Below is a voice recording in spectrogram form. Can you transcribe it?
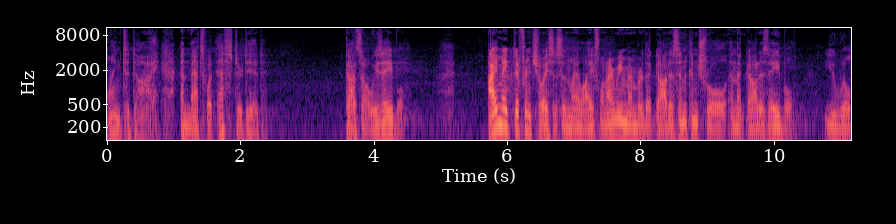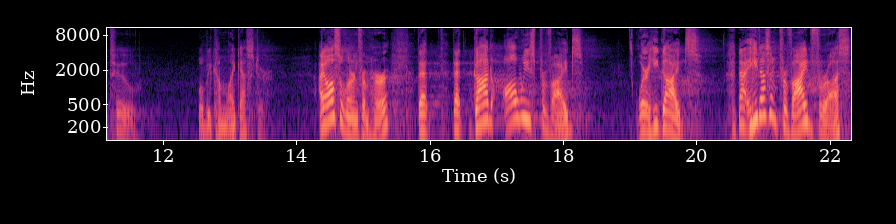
going to die. And that's what Esther did. God's always able. I make different choices in my life when I remember that God is in control and that God is able. You will too. Will become like Esther. I also learned from her that, that God always provides where He guides. Now, He doesn't provide for us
